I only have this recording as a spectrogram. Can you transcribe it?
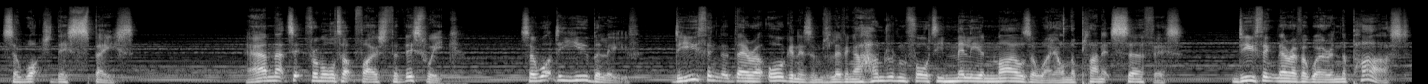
So watch this space. And that's it from All Top 5s for this week. So what do you believe? Do you think that there are organisms living 140 million miles away on the planet's surface? Do you think there ever were in the past?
